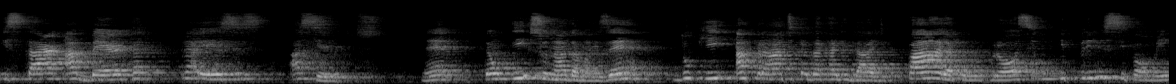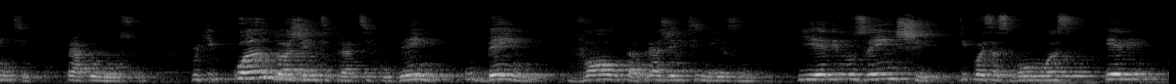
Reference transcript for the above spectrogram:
estar aberta para esses acertos, né? Então, isso nada mais é do que a prática da caridade para com o próximo e principalmente para conosco. Porque quando a gente pratica o bem, o bem volta para a gente mesmo. E ele nos enche de coisas boas, ele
